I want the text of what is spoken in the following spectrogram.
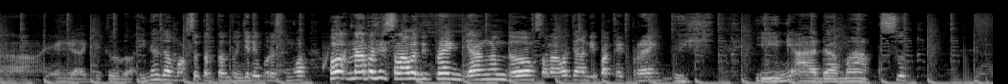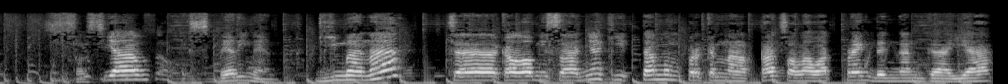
Nah, ya gitu loh. Ini ada maksud tertentu. Jadi buat semua, oh kenapa sih selawat di prank? Jangan dong, selawat jangan dipakai prank. Ih, ini ada maksud sosial eksperimen. Gimana kalau misalnya kita memperkenalkan selawat prank dengan gaya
